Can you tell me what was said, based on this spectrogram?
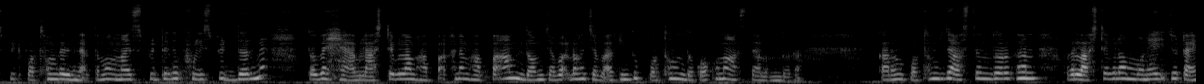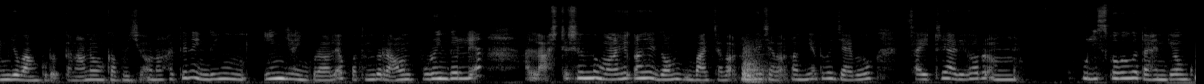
স্পিড প্রথম রে মেনা তোমা ওনা স্পিড থেকে ফুল স্পিড দাঁড় মে তবে হ্যাঁ লাস্টে বেলাম হাপ্পা খানাম হাপ্পা আম দম চাপা রহ চাপা কিন্তু প্রথম দো কখনো আস্তে আলম দরা ᱠᱟᱨᱚᱱ ᱯᱨᱚᱛᱷᱚᱢ ᱡᱩᱫᱤ ᱟᱥᱛᱮᱢ ᱫᱚᱨ ᱠᱷᱟᱱ ᱟᱫᱚ ᱞᱟᱥᱴᱮ ᱵᱮᱞᱟ ᱢᱚᱱᱮ ᱦᱩᱭᱩᱜ ᱴᱟᱭᱤᱢ ᱜᱮ ᱵᱟᱝ ᱠᱩᱲᱟᱹᱜ ᱠᱟᱱᱟ ᱚᱱᱮ ᱚᱱᱠᱟ ᱵᱩᱡᱷᱟᱹᱜᱼᱟ ᱚᱱᱟ ᱠᱷᱟᱹᱛᱤᱨ ᱤᱧ ᱫᱚᱧ ᱤᱧ ᱡᱟᱦᱟᱸᱧ ᱠᱚᱨᱟᱣ ᱞᱮᱫᱼᱟ ᱯᱨᱚᱛᱷᱚᱢ ᱫᱚ ᱨᱟᱣᱩᱱᱰ ᱯᱩᱨᱟᱹᱧ ᱫᱟᱹᱲ ᱞᱮᱫᱼᱟ ᱟᱨ ᱞᱟᱥᱴᱮ ᱥᱮᱱ ᱫᱚ ᱢᱚᱱᱮ ᱦᱩᱭᱩᱜ ᱠᱟᱱᱟ ᱡᱮ ᱫᱚᱢ ᱵᱟᱝ ᱪᱟᱵᱟᱜ ᱠᱟᱱ ᱛᱤᱧᱟᱹ ᱪᱟᱵᱟᱜ ᱠᱟᱱ ᱛᱤᱧᱟᱹ ᱛᱚᱵᱮ ᱡᱟᱭᱦᱳᱠ ᱥᱟᱭᱤᱰ ᱨᱮ ᱟᱹᱰᱤ ᱦᱚᱲ পুলিশ কো কো তাহেন গিয়া উনকু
